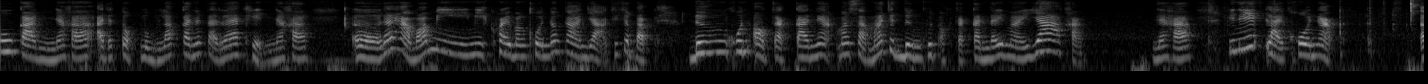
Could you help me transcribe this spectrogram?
คู่กันนะคะ อาจจะตกหลุมรักกันตั้งแต่แรกเห็นนะคะเออถ้าถามว่ามีมีใครบางคนต้องการอยากที่จะแบบดึงคุณออกจากกันเนี่ยมันสามารถจะดึงคุณออกจากกันได้ไหมยากค่ะนะคะ ทีนี้หลายคนอะเอ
